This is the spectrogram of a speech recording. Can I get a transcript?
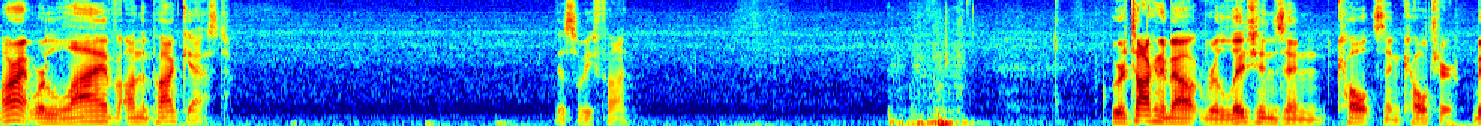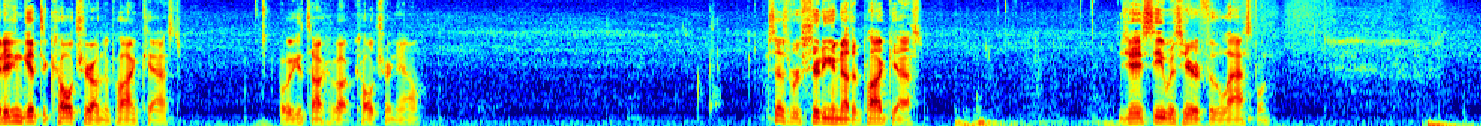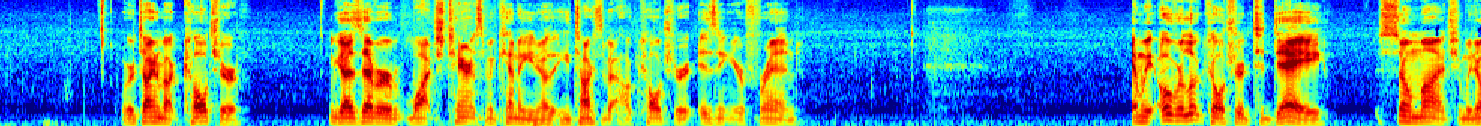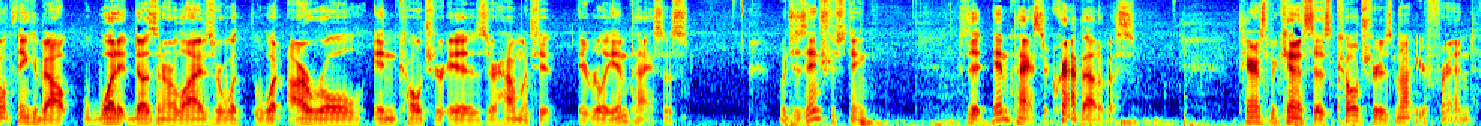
All right, we're live on the podcast. This will be fun. We were talking about religions and cults and culture. We didn't get to culture on the podcast, but we could talk about culture now. Since we're shooting another podcast, JC was here for the last one. We were talking about culture. You guys ever watch Terence McKenna? You know that he talks about how culture isn't your friend. And we overlook culture today so much and we don't think about what it does in our lives or what what our role in culture is or how much it, it really impacts us which is interesting because it impacts the crap out of us Terence McKenna says culture is not your friend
